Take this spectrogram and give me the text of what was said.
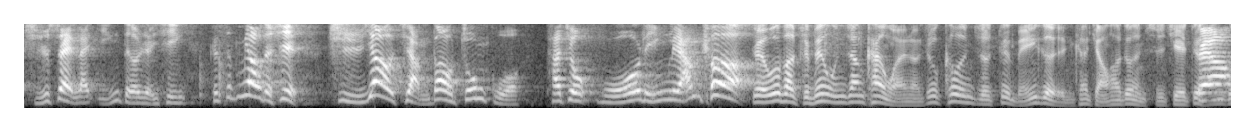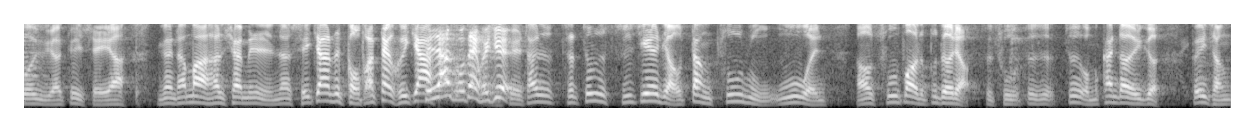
直率来赢得人心。可是妙的是，只要讲到中国，他就模棱两可。对，我把整篇文章看完了，就柯文哲对每一个人，你看讲话都很直接，对韩国瑜啊，对谁啊？你看他骂他的下面的人呢，谁家的狗把他带回家？谁家狗带回去？对，他是这都是直截了当、粗鲁无文，然后粗暴的不得了。这出这是这是我们看到一个非常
